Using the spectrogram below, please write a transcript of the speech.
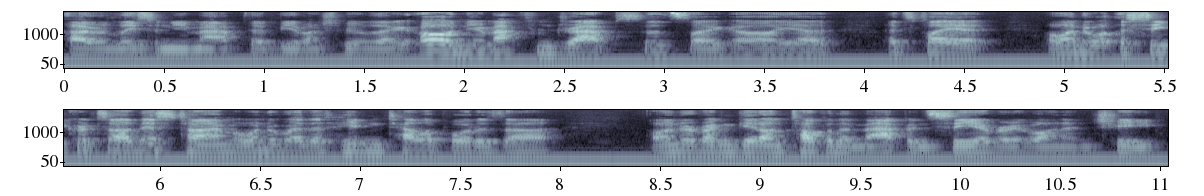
I release a new map, there'd be a bunch of people like, "Oh, new map from Draps." It's like, "Oh yeah, let's play it." I wonder what the secrets are this time. I wonder where the hidden teleporters are. I wonder if I can get on top of the map and see everyone and cheat.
